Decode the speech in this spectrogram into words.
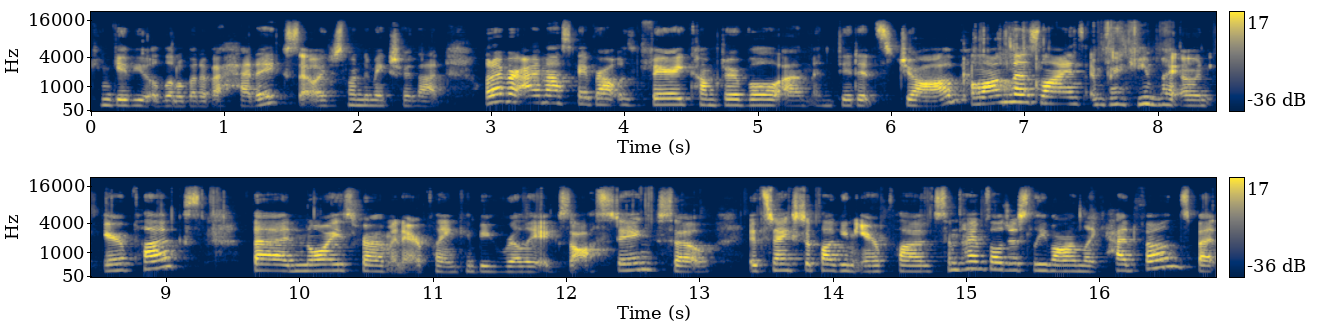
can give you a little bit of a headache. So I just wanted to make sure that whatever eye mask I brought was very comfortable um, and did its job. Along those lines, I'm bringing my own earplugs the noise from an airplane can be really exhausting so it's nice to plug in earplugs. Sometimes I'll just leave on like headphones but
